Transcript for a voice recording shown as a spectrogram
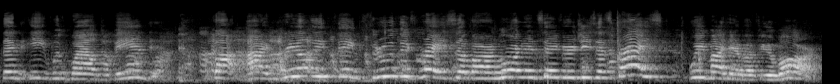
then eat with Wild Abandon. But I really think through the grace of our Lord and Savior Jesus Christ, we might have a few more.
